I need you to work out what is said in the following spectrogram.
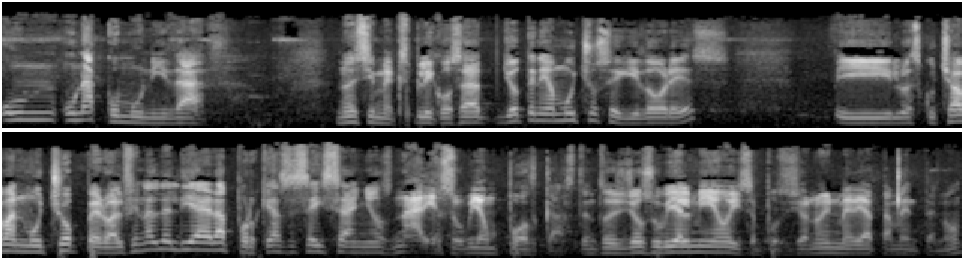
un, una comunidad. No sé si me explico. O sea, yo tenía muchos seguidores y lo escuchaban mucho, pero al final del día era porque hace seis años nadie subía un podcast. Entonces yo subí el mío y se posicionó inmediatamente, ¿no?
